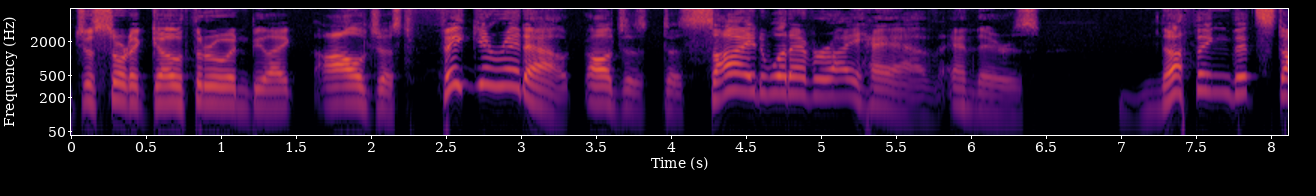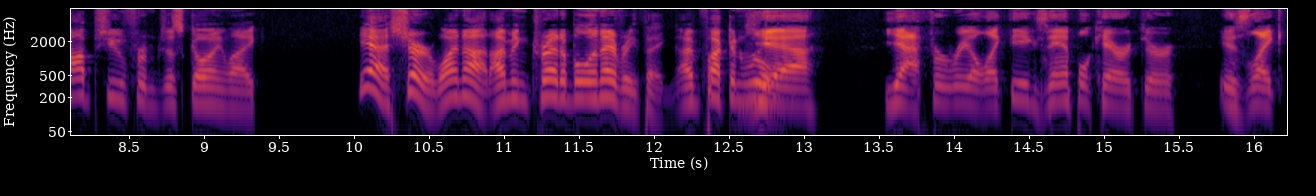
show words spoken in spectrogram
just sort of go through and be like, I'll just figure it out. I'll just decide whatever I have, and there's nothing that stops you from just going like yeah, sure, why not? I'm incredible in everything. I'm fucking rule. Yeah, yeah, for real. Like the example character is like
